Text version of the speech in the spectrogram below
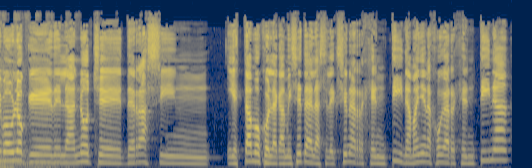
Último bloque de la noche de Racing y estamos con la camiseta de la selección argentina. Mañana juega Argentina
